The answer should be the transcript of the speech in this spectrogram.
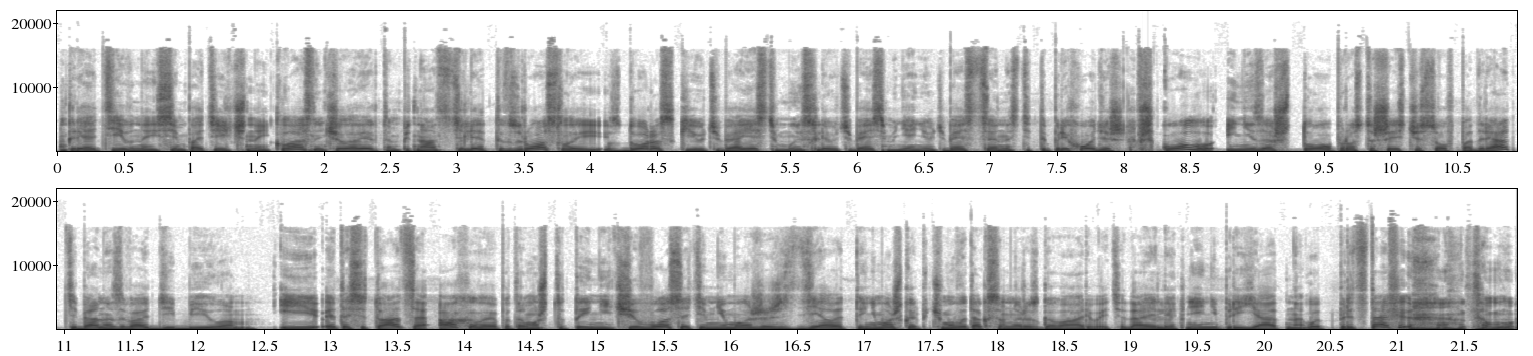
креативный, симпатичный, классный человек, там, 15 лет, ты взрослый, здоровский, у тебя есть мысли, у тебя есть мнение, у тебя есть ценности. Ты приходишь в школу и ни за что, просто 6 часов подряд тебя называют дебилом. И эта ситуация аховая, потому что ты ничего с этим не можешь сделать. Ты не можешь сказать, почему вы так со мной разговариваете, да, или мне неприятно. Вот представь, саму,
